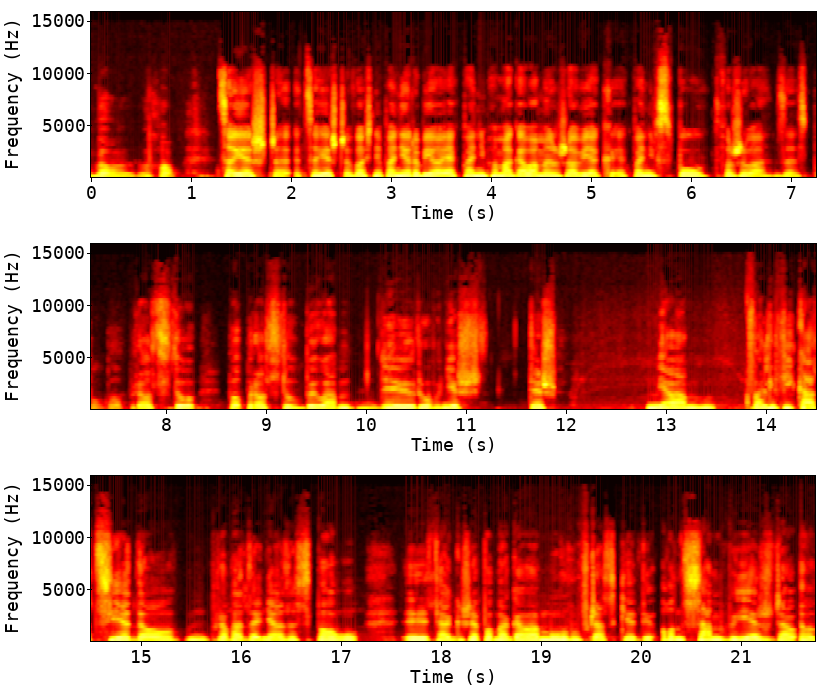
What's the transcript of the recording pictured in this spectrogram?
bo, bo Co jeszcze, co jeszcze właśnie pani robiła? Jak pani pomagała mężowi? Jak, jak pani współtworzyła zespół? po prostu, po prostu byłam y, również też miałam kwalifikacje do mm, prowadzenia zespołu. Y, Także pomagałam mu wówczas, kiedy on sam wyjeżdżał. To,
